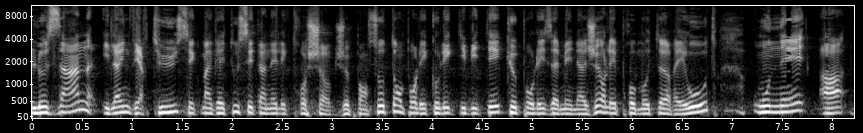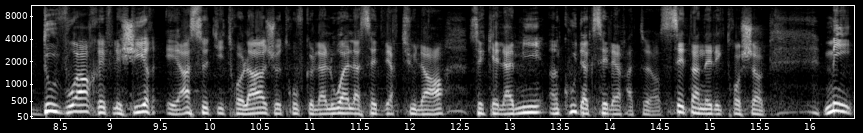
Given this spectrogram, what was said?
le ZAN, il a une vertu, c'est que malgré tout, c'est un électrochoc. Je pense autant pour les collectivités que pour les aménageurs, les promoteurs et autres. On est à devoir réfléchir et à ce titre-là, je trouve que la loi elle a cette vertu-là, c'est qu'elle a mis un coup d'accélérateur. C'est un électrochoc. Mais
